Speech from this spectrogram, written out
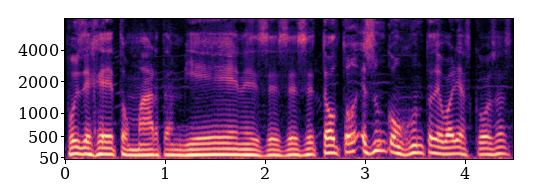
pues dejé de tomar también. Es, es, es, todo, todo- es un conjunto de varias cosas.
